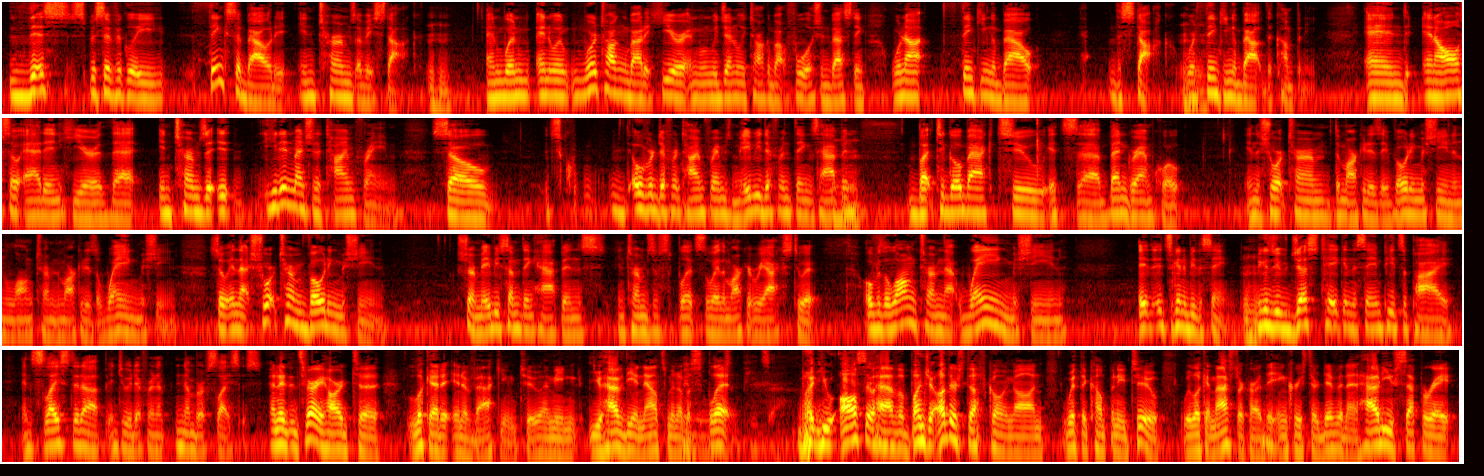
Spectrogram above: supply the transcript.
this specifically thinks about it in terms of a stock. Mm-hmm. And when and when we're talking about it here, and when we generally talk about foolish investing, we're not thinking about the stock. We're mm-hmm. thinking about the company. And and I'll also add in here that in terms of it, he didn't mention a time frame, so it's qu- over different time frames. Maybe different things happen. Mm-hmm. But to go back to its uh, Ben Graham quote, in the short term, the market is a voting machine. In the long term, the market is a weighing machine. So in that short term voting machine, sure, maybe something happens in terms of splits, the way the market reacts to it. Over the long term, that weighing machine, it, it's going to be the same mm-hmm. because you've just taken the same pizza pie and sliced it up into a different number of slices. And it, it's very hard to look at it in a vacuum, too. I mean, you have the announcement of a Maybe we split, want some pizza. but you also have a bunch of other stuff going on with the company, too. We look at MasterCard, they increased their dividend. How do you separate,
